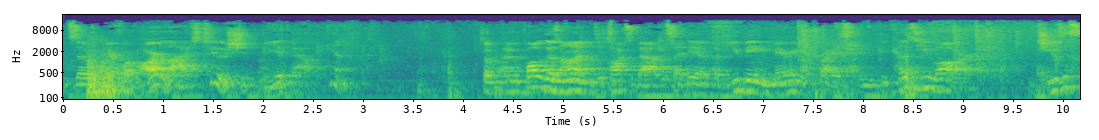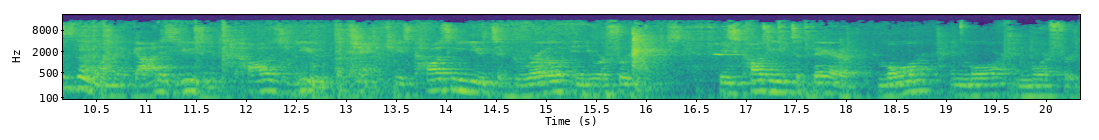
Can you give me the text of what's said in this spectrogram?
And so, therefore, our lives too should be about him. So I mean, Paul goes on, he talks about this idea of, of you being married to Christ, and because you are, Jesus is the one that God is using to cause you to change. He's causing you to grow in your fruitfulness. He's causing you to bear more and more and more fruit.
